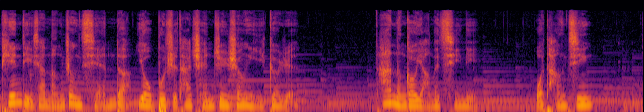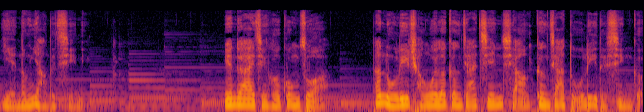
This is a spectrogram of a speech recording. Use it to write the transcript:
天底下能挣钱的又不止他陈俊生一个人，他能够养得起你，我唐晶。”也能养得起你。面对爱情和工作，他努力成为了更加坚强、更加独立的性格，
